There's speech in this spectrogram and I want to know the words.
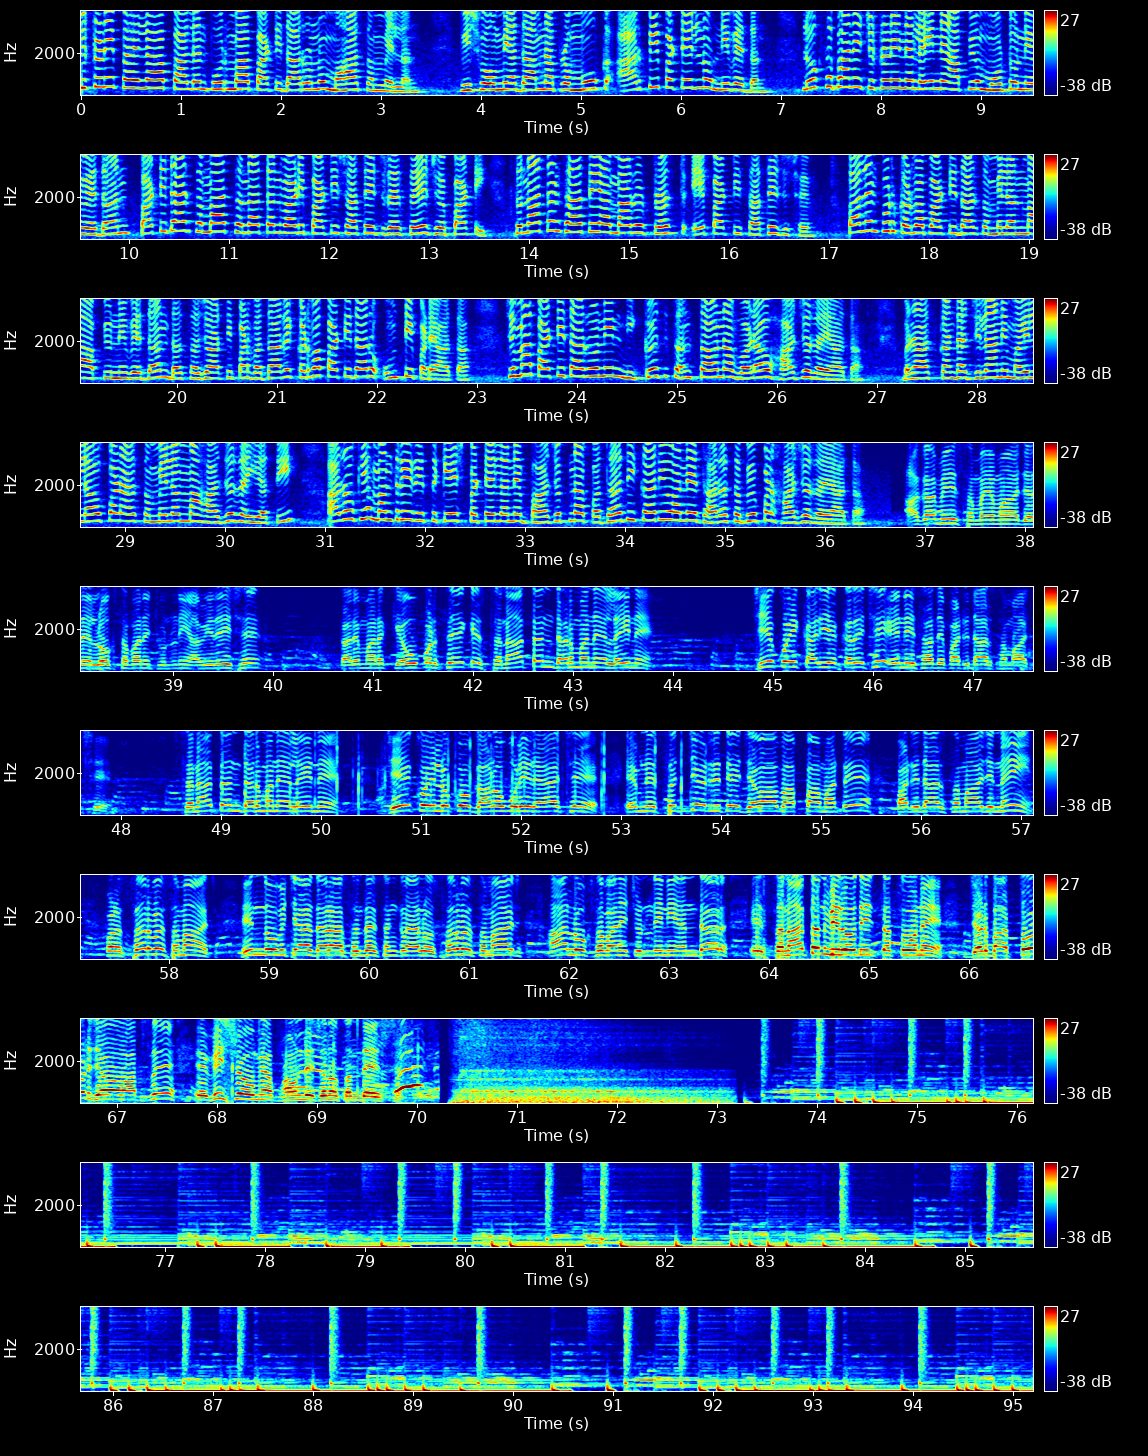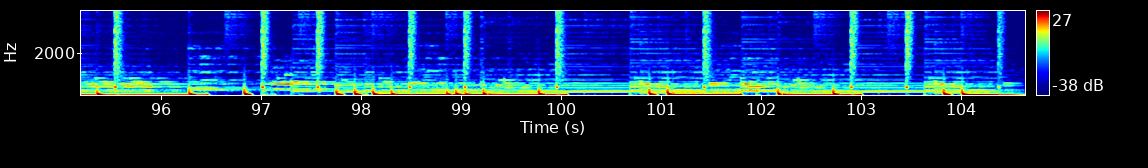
યોજાયેલા પાલનપુરમાં પાટીદારોનું મહાસંમેલન. વિશ્વ ઉમિયા ધામના પ્રમુખ આરપી પટેલનું નિવેદન. લોકસભાની ચૂંટણીને લઈને આપ્યું મોટું નિવેદન. પાટીદાર સમાજ સનાતનવાળી પાર્ટી સાથે જ રહેશે જે પાર્ટી સનાતન સાથે અમારો ટ્રસ્ટ એ પાર્ટી સાથે જ છે. પાલનપુર કડવા પાટીદાર સંમેલનમાં આપ્યું નિવેદન દસ હજારથી પણ વધારે કડવા પાટીદારો ઉમટી પડ્યા હતા, જેમાં પાટીદારોની નિગજ સંસ્થાઓના વડાઓ હાજર રહ્યા હતા. બનાસકાંઠા જિલ્લાની મહિલાઓ પણ આ સંમેલનમાં હાજર રહી હતી. આરોગ્ય મંત્રી ઋષિકેશ પટેલ અને ભાજપના પદાધિકારીઓ અને ધારાસભ્યો પણ હાજર રહ્યા હતા. આગામી સમયમાં જ્યારે લોકસભાની ચૂંટણી આવી રહી છે, ત્યારે મારે કહેવું પડશે કે સનાતન ધર્મને લઈને જે કોઈ કાર્ય કરે છે, એની સાથે પાટીદાર સમાજ છે. સનાતન ધર્મને લઈને જે કોઈ લોકો ગાળો બોલી રહ્યા છે એમને સજ્જડ રીતે જવાબ આપવા માટે પાટીદાર સમાજ નહીં, પણ સર્વ સમાજ, હિન્દુ વિચારધારા સંકળાયેલો સર્વ સમાજ આ લોકસભાની ચૂંટણીની અંદર એ સનાતન વિરોધી તત્વોને જડબાતોડ જવાબ આપશે એ વિશ્વ ઉમિયા ફાઉન્ડેશનનો સંદેશ છે.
